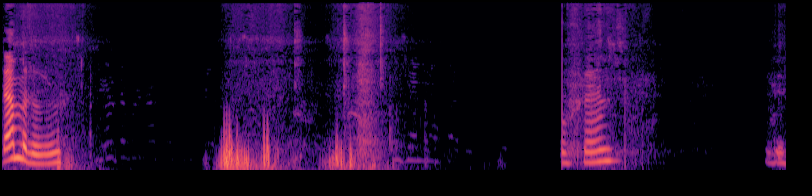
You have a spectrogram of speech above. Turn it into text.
डमरू। तो फ्रेंड्स, देख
